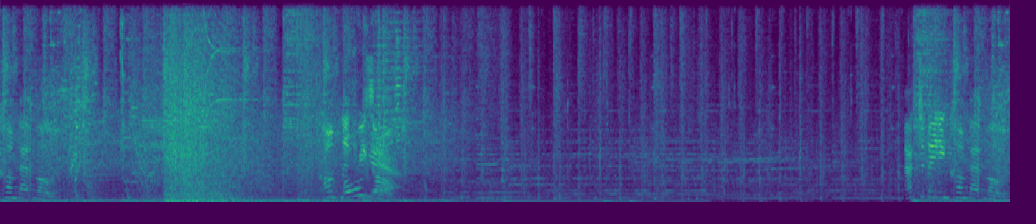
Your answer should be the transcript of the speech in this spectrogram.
combat mode. Conflict Oh, yeah. resolved. Activating combat mode.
